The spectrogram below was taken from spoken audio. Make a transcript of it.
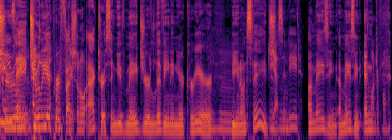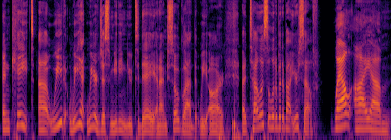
truly, amazing. truly know, a professional actress, and you've made your living in your career Mm-hmm. being on stage. yes, indeed. Amazing, amazing, and wonderful. And Kate, uh, we we we are just meeting you today, and I'm so glad that we are. Uh, tell us a little bit about yourself. Well, I um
